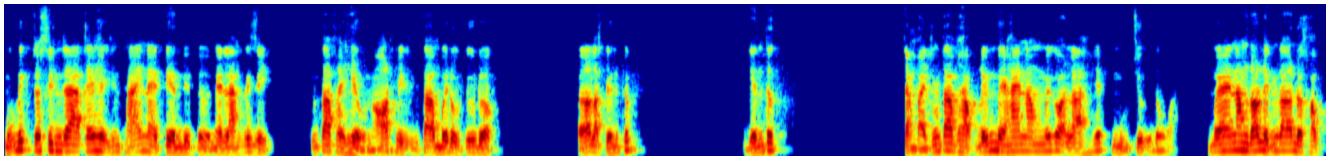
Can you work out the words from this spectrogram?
Mục đích cho sinh ra cái hệ sinh thái này tiền điện tử này làm cái gì? Chúng ta phải hiểu nó thì chúng ta mới đầu tư được. Đó là kiến thức. Kiến thức. Chẳng phải chúng ta phải học đến 12 năm mới gọi là hết mù chữ đúng không ạ? 12 năm đó là chúng ta được học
